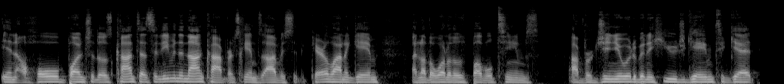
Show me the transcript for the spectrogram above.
in a whole bunch of those contests. And even the non conference games, obviously, the Carolina game, another one of those bubble teams. Uh, Virginia would have been a huge game to get.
